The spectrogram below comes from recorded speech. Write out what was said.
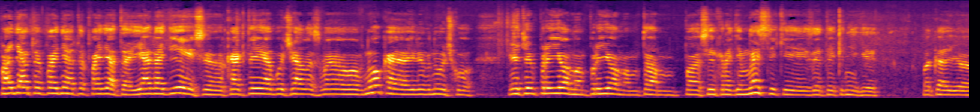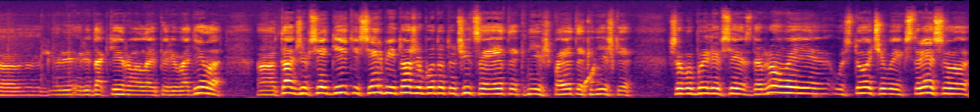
Понятно, понятно, понятно. Я надеюсь, э, как ты обучала своего внука или внучку этим приемам, приемам там по синхрогимнастике из этой книги, пока ее ре- редактировала и переводила, а также все дети Сербии тоже будут учиться этой книж, по этой книжке, чтобы были все здоровые, устойчивые к стрессу,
